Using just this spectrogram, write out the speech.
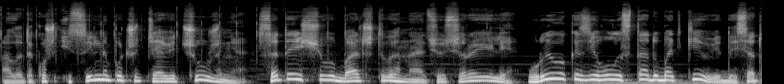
але також і сильне почуття відчуження. Все те, що ви бачите в Ігнацію Сірейлі. Уривок із його листа до батьків від 10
